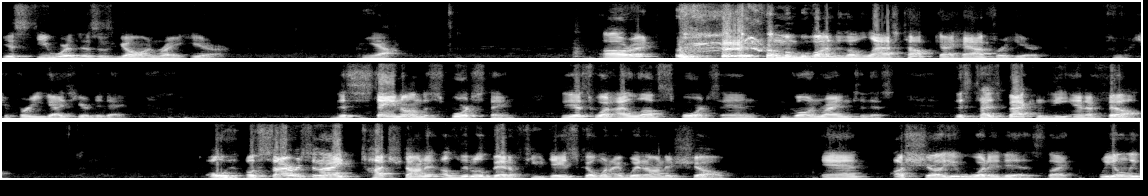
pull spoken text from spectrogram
you see where this is going right here. Yeah. All right. I'm gonna move on to the last topic I have for here for you guys here today. This is staying on the sports thing. Guess what? I love sports and going right into this. This ties back into the NFL. Osiris and I touched on it a little bit a few days ago when I went on his show, and I'll show you what it is. Like we only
